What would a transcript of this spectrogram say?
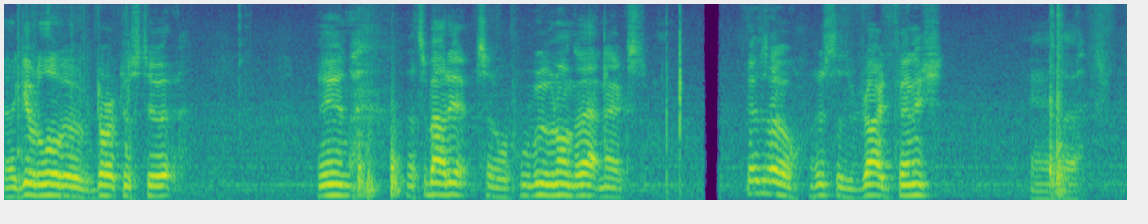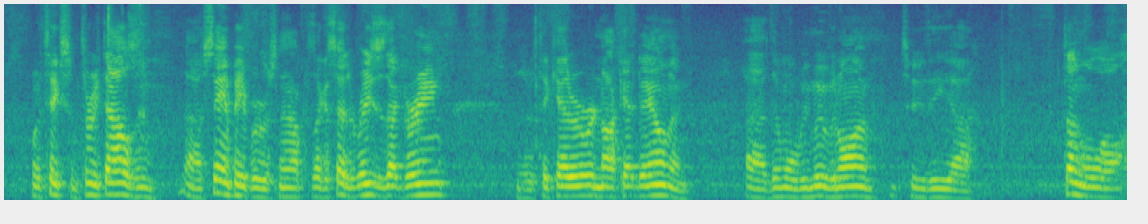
Uh, give it a little bit of darkness to it. And that's about it. So we're moving on to that next. So this is a dried finish and uh, I'm going to take some 3000 uh, sandpapers now because like I said it raises that grain. I'm going to take that over and knock that down and uh, then we'll be moving on to the uh, tung oil.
